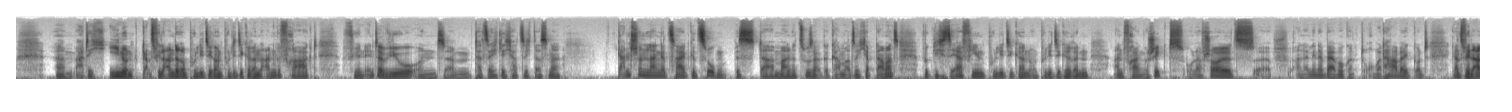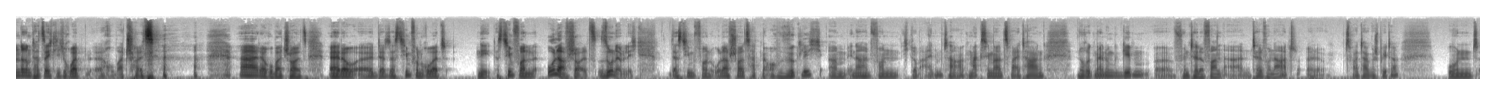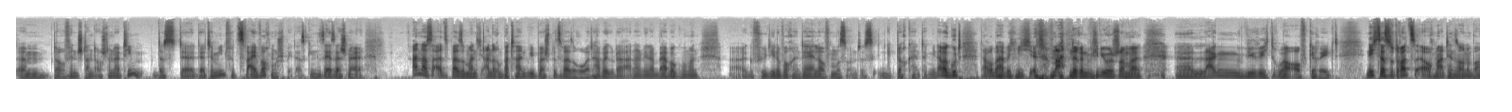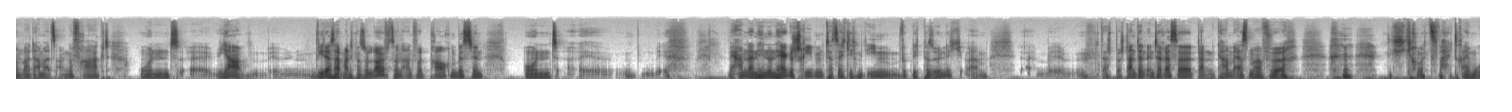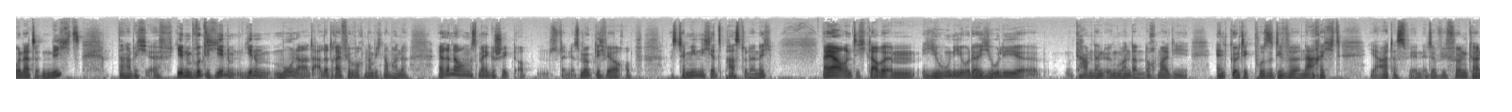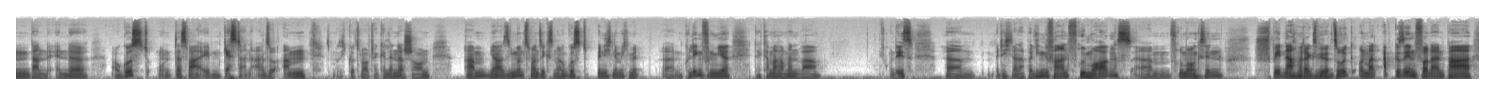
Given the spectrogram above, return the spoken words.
ähm, hatte ich ihn und ganz viele andere Politiker und Politikerinnen angefragt für ein Interview und ähm, tatsächlich hat sich das eine ganz schön lange Zeit gezogen, bis da mal eine Zusage kam. Also ich habe damals wirklich sehr vielen Politikern und Politikerinnen Anfragen geschickt. Olaf Scholz, äh, Annalena Baerbock und Robert Habeck und ganz vielen anderen. Tatsächlich Robert, äh, Robert Scholz. ah, der Robert Scholz. Äh, der, äh, das Team von Robert nee, das Team von Olaf Scholz, so nämlich. Das Team von Olaf Scholz hat mir auch wirklich ähm, innerhalb von, ich glaube, einem Tag, maximal zwei Tagen eine Rückmeldung gegeben äh, für ein, Telefon, äh, ein Telefonat. Äh, zwei Tage später. Und ähm, daraufhin stand auch schon der Team, das, der, der Termin für zwei Wochen später. Es ging sehr, sehr schnell. Anders als bei so manchen anderen Parteien, wie beispielsweise Robert Habeck oder Annalena Baerbock, wo man äh, gefühlt jede Woche hinterherlaufen muss und es gibt doch keinen Termin. Aber gut, darüber habe ich mich in einem anderen Video schon mal äh, langwierig drüber aufgeregt. Nichtsdestotrotz, auch Martin Sonneborn war damals angefragt und äh, ja, wie das halt manchmal so läuft, so eine Antwort braucht ein bisschen. Und äh, wir haben dann hin und her geschrieben, tatsächlich mit ihm, wirklich persönlich. Ähm, da bestand dann Interesse. Dann kam erstmal für, ich glaube, zwei, drei Monate nichts. Dann habe ich äh, jedem, wirklich jedem, jedem Monat, alle drei, vier Wochen, habe ich nochmal eine Erinnerungsmail geschickt, ob es denn jetzt möglich wäre, ob das Termin nicht jetzt passt oder nicht. Naja, und ich glaube, im Juni oder Juli äh, kam dann irgendwann dann doch mal die endgültig positive Nachricht, ja, dass wir ein Interview führen können, dann Ende August und das war eben gestern. Also am, jetzt muss ich kurz mal auf den Kalender schauen, am ja, 27. August bin ich nämlich mit äh, einem Kollegen von mir, der Kameramann war und ist, ähm, bin ich dann nach Berlin gefahren, früh morgens, ähm, früh morgens hin, spät nachmittags wieder zurück und mal abgesehen von ein paar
